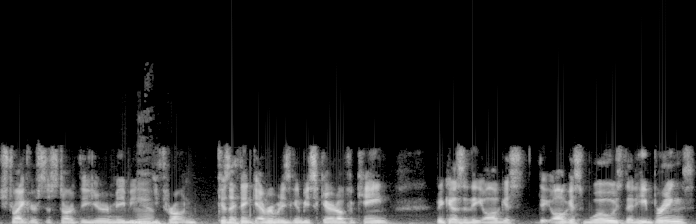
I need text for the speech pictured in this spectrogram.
strikers to start the year. Maybe Yeah. in because I think everybody's going to be scared off of Kane because of the August the August woes that he brings.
